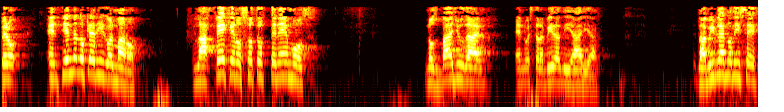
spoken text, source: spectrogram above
Pero entienden lo que digo, hermano. La fe que nosotros tenemos nos va a ayudar en nuestra vida diaria. La Biblia no dice,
